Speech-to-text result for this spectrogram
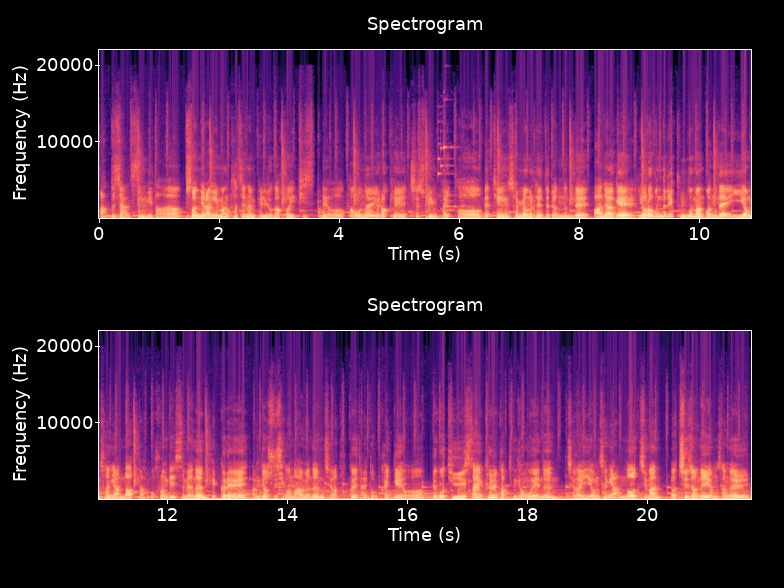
나쁘지 않습니다. 우선이랑 희망타지는 밸류가 거의 비슷해요. 자, 오늘 이렇게 채수린 파이터 세팅 설명을 해드렸는데 만약에 여러분들이 궁금한 건데 이 영상이 안 나왔다 뭐 그런 게 있으면은 댓글에 남겨주시거나 하면은 제가 댓글 달도록 할게요. 그리고 딜 사이클 같은 경우에는 제가 이 영상에 안 넣었지만 며칠 전에 영상을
